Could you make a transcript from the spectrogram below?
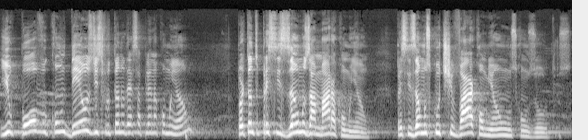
e o povo com Deus desfrutando dessa plena comunhão. Portanto, precisamos amar a comunhão, precisamos cultivar a comunhão uns com os outros.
